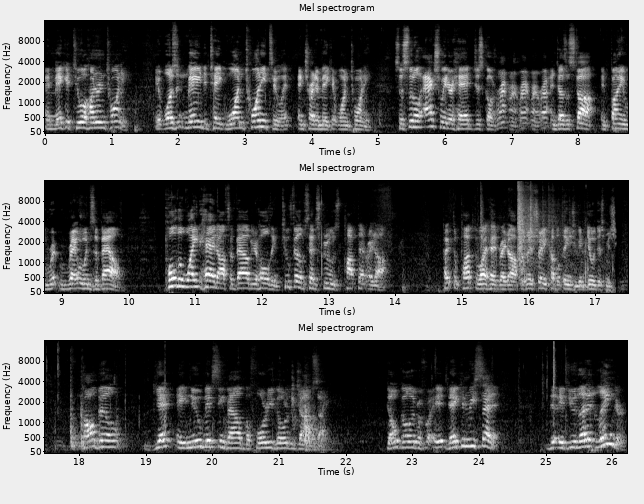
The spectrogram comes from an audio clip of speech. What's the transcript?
and make it to 120. It wasn't made to take 120 to it and try to make it 120. So this little actuator head just goes rah, rah, rah, rah, and doesn't stop and finally ru- ruins the valve. Pull the white head off the valve you're holding. Two Phillips head screws, pop that right off. Pop the, pop the white head right off. I'm going to show you a couple things you can do with this machine. Call Bill, get a new mixing valve before you go to the job site. Don't go there before, it, they can reset it. If you let it linger,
